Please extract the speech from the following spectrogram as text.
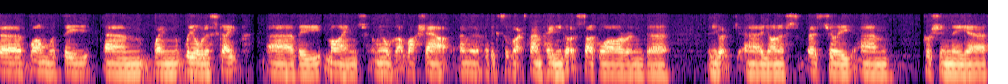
uh, one with the um, when we all escape uh, the mines and we all got rush out and think it's sort of like Stampede. You got Stugwar and uh, and you've got uh, as Chewie um, pushing the uh,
